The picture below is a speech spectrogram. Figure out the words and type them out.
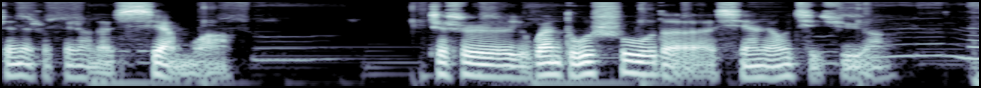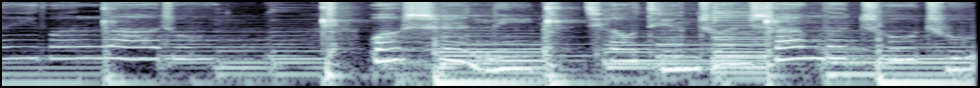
真的是非常的羡慕啊。这是有关读书的闲聊几句啊。我是你秋天穿上的楚楚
